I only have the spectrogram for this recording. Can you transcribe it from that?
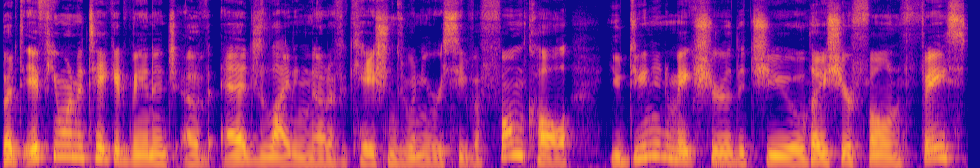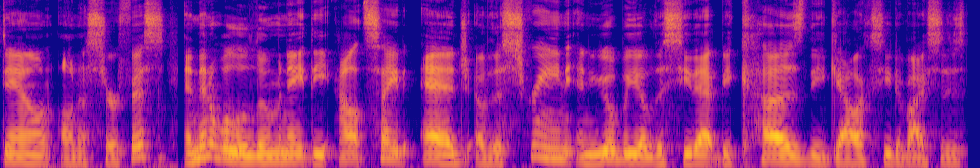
But if you want to take advantage of edge lighting notifications when you receive a phone call, you do need to make sure that you place your phone face down on a surface and then it will illuminate the outside edge of the screen and you'll be able to see that because the Galaxy devices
